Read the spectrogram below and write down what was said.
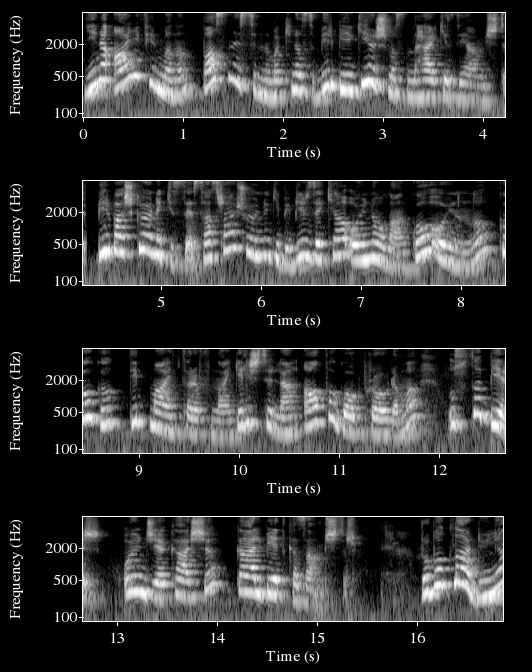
Yine aynı firmanın Boston isimli makinesi bir bilgi yarışmasında herkesi yenmiştir. Bir başka örnek ise satranç oyunu gibi bir zeka oyunu olan Go oyununu Google DeepMind tarafından geliştirilen AlphaGo programı usta bir oyuncuya karşı galibiyet kazanmıştır. Robotlar dünya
